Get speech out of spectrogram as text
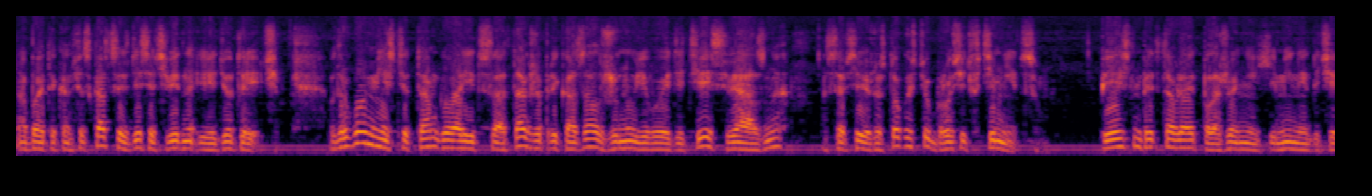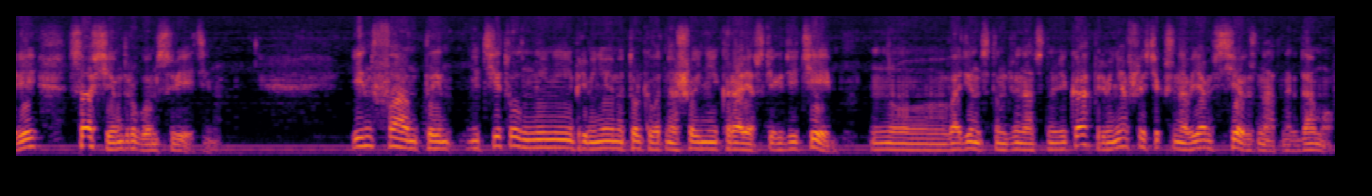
Об этой конфискации здесь, очевидно, и идет речь. В другом месте там говорится, а также приказал жену его и детей, связанных, со всей жестокостью бросить в темницу. Песнь представляет положение химийных дочерей совсем в другом свете. Инфанты – титул ныне применяемый только в отношении королевских детей, но в XI-XII веках применявшийся к сыновьям всех знатных домов.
